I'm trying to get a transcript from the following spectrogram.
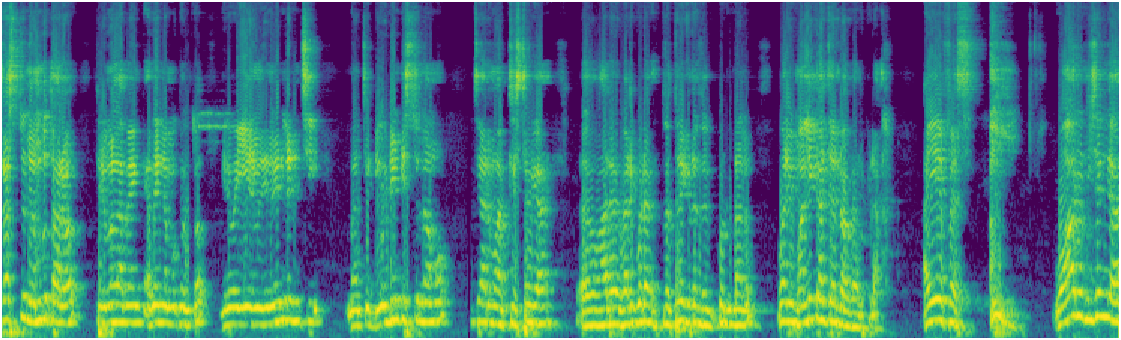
ట్రస్ట్ నమ్ముతారో తిరుమల బ్యాంక్ అదే నమ్మకంతో ఇరవై ఎనిమిది ఏళ్ళ నుంచి మంచి డివిడెంట్ ఇస్తున్నాము. ఇచ్చారు మా సిస్టర్ గారు వారి వారికి కూడా కృతజ్ఞతలు తెలుపుకుంటున్నాను. వారి మల్లికార్జునరావు గారు ఇక్కడ ఐఎఫ్ఎస్ వారు నిజంగా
